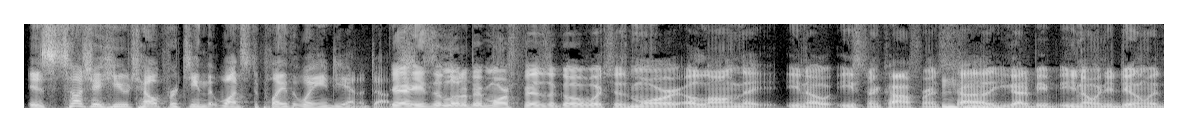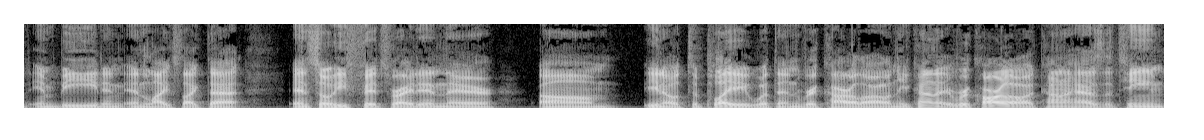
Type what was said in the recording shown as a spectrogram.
is such a huge help for a team that wants to play the way Indiana does. Yeah, he's a little bit more physical, which is more along the you know Eastern Conference. Mm-hmm. you got to be you know when you're dealing with Embiid and, and likes like that, and so he fits right in there. Um, you know, to play within Rick Carlisle, and he kind of Rick Carlisle kind of has the team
